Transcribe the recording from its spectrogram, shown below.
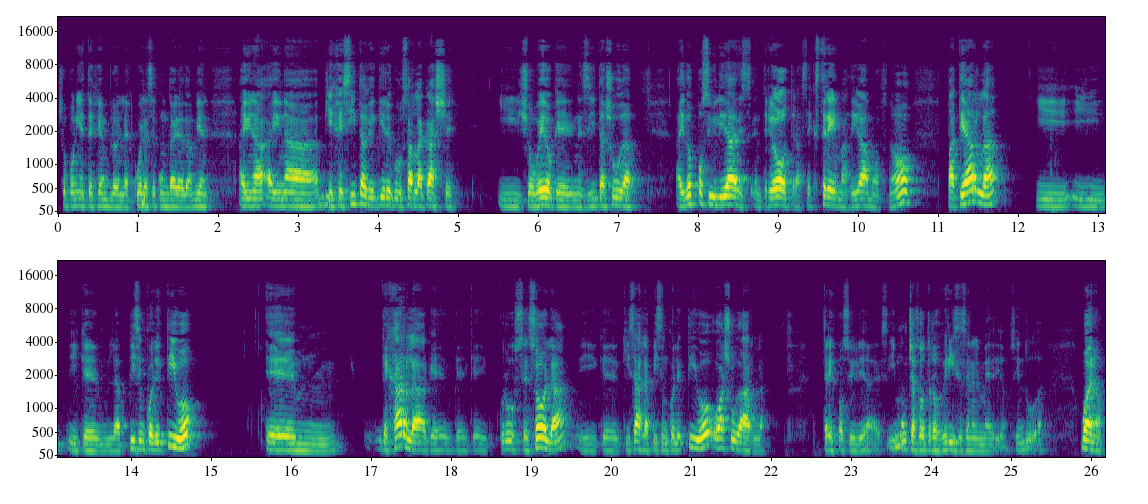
yo ponía este ejemplo en la escuela secundaria también, hay una, hay una viejecita que quiere cruzar la calle y yo veo que necesita ayuda. Hay dos posibilidades, entre otras, extremas, digamos, ¿no? Patearla y, que la pise un colectivo, em, dejarla que, que, cruce sola y que quizás la pise un colectivo, o ayudarla. Tres posibilidades y muchas otros grises en el medio, sin duda. Bueno,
